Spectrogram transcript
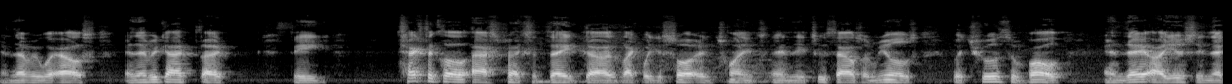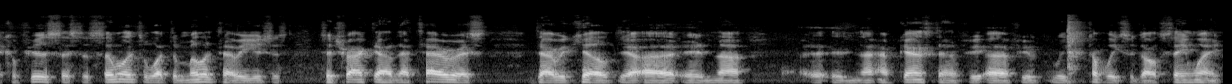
and everywhere else, and then we got uh, the technical aspects that they uh, like what you saw in twenty in the two thousand mules with True the Vote, and they are using their computer system similar to what the military uses to track down that terrorist that we killed uh, in. Uh, in Afghanistan a few, uh, a few weeks, a couple weeks ago, same way,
